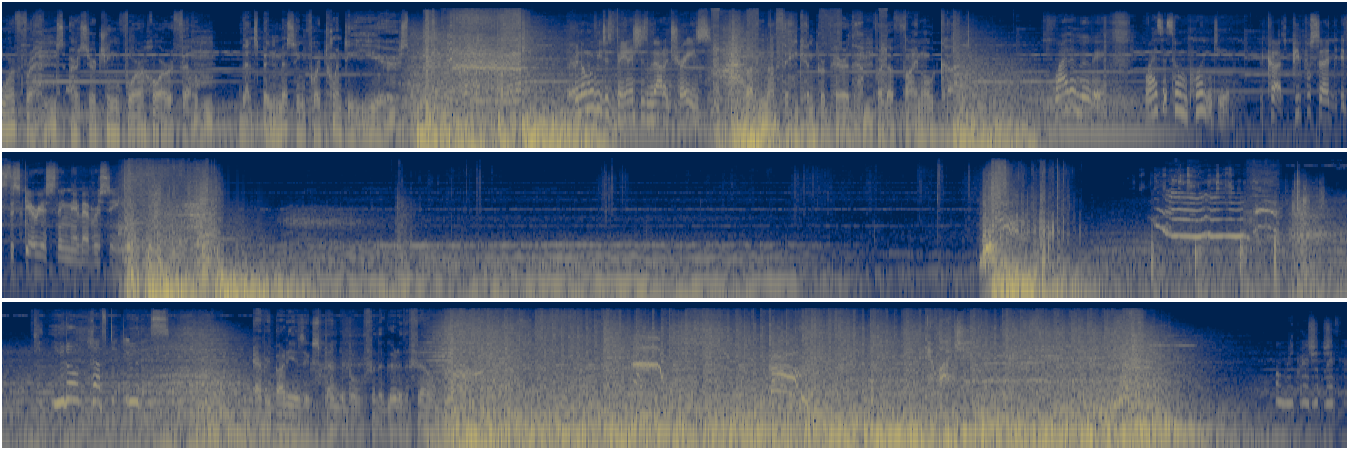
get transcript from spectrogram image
Four friends are searching for a horror film that's been missing for 20 years. I mean, no movie just vanishes without a trace. But nothing can prepare them for the final cut. Why the movie? Why is it so important to you? Because people said it's the scariest thing they've ever seen. Is expendable for the good of the film. They're watching. Oh my god, what was that?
